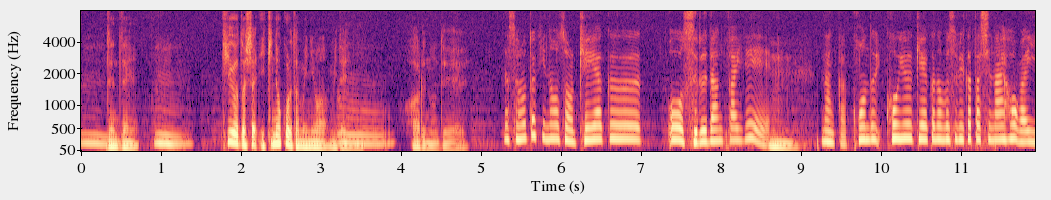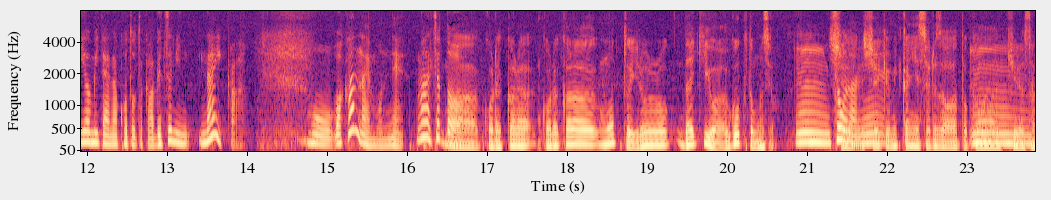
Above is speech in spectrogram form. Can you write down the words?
うん。全然うん。企業としては生き残るためにはみたいうにん。あるので、でその時のその契約をする段階で、うんなんか今度こういう契約の結び方しない方がいいよみたいなこととか別にないか？もう分かんないもんね。まあちょっと、まあこれからこれからもっといろいろ大企業は動くと思うんですよ。うんそうだね。週週休3日にするぞとか、うん。給料さ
